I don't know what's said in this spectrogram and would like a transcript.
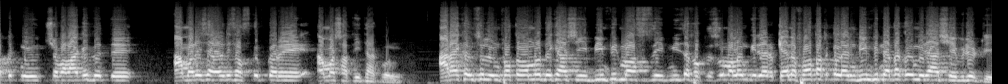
আপডেট নিউজ সবার আগে পেতে আমার এই চ্যানেলটি সাবস্ক্রাইব করে আমার সাথেই থাকুন। আর এখন চলুন, প্রথম আমরা দেখে আসি বিএনপির মহাসচিব মির্জা ফখরুল আলমগীরের কেন পথ আটকালেন বিএনপির নেতাকর্মীরা সেই ভিডিওটি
